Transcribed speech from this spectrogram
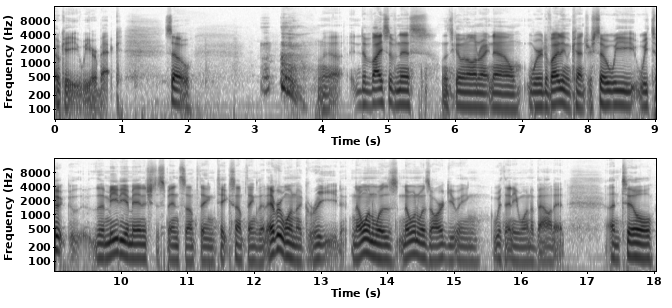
Okay, we are back. So, uh, divisiveness that's going on right now. We're dividing the country. So we we took the media managed to spin something, take something that everyone agreed. No one was no one was arguing with anyone about it until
